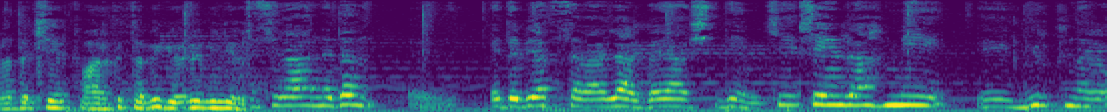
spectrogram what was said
Aradaki farkı tabii görebiliyoruz. Mesela neden e, edebiyat severler veya işte diyelim ki Hüseyin Rahmi e, Gülpınar'ı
